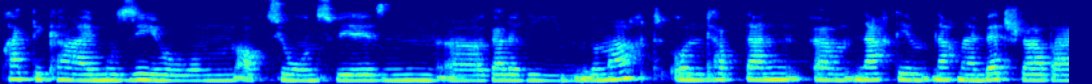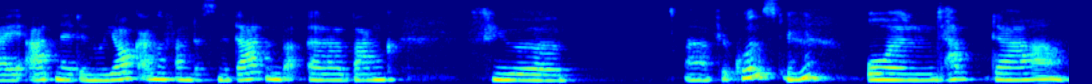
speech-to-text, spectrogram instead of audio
Praktika im Museum, Auktionswesen, äh, Galerien gemacht und habe dann ähm, nach, dem, nach meinem Bachelor bei Artnet in New York angefangen. Das ist eine Datenbank für, äh, für Kunst Mhm. und habe da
